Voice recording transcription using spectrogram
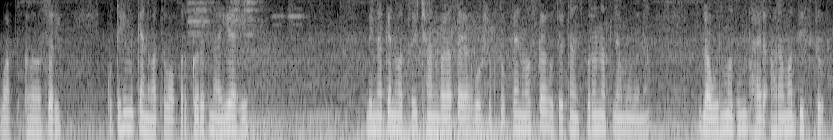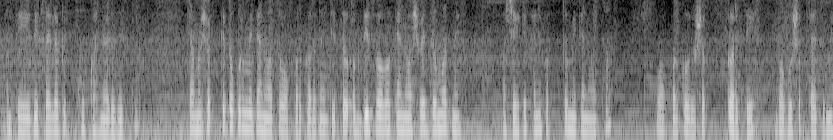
वाप सॉरी कुठेही मी कॅनवाचा वापर करत नाही आहे. बिना कॅनव्हाचाही छान गळा तयार होऊ शकतो. कॅनव्हास काय होतं ट्रान्सपरंट असल्यामुळे ना ब्लाऊजमधून बाहेर आरामात दिसतं आणि ते दिसायला बी खूप घाणेरडं दिसतं. त्यामुळे शक्यतो करून मी कॅनव्हाचा वापर करत नाही. जिथं अगदीच बाबा कॅनव्हाशिवाय जमत नाही. अशा या ठिकाणी फक्त मी कॅनव्हाचा वापर करू शक करते. बघू शकताय तुम्ही.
